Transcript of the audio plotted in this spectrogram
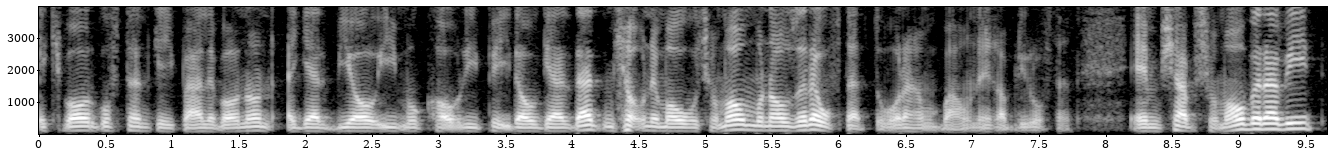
اکبار گفتند که ای پهلوانان اگر بیاییم و کاری پیدا گردد میان ما و شما مناظره افتد. دوباره همون بهانه قبلی رفتند. امشب شما بروید.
